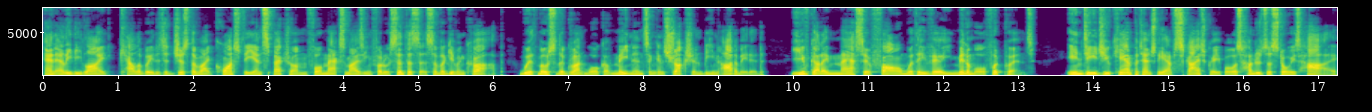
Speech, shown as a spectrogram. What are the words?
and LED light calibrated to just the right quantity and spectrum for maximizing photosynthesis of a given crop, with most of the grunt work of maintenance and construction being automated, you've got a massive farm with a very minimal footprint. Indeed, you can potentially have skyscrapers hundreds of stories high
